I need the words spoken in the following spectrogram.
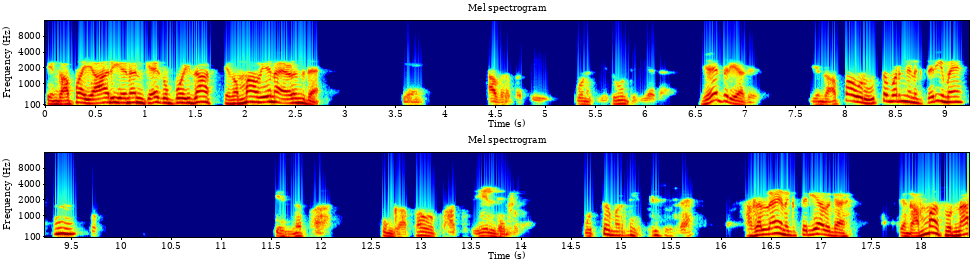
எங்க அப்பா யாரு என்னன்னு கேட்க போய் தான் எங்க அம்மாவையே நான் இழந்துட்டேன். அவரை பத்தி உனக்கு எதுவும் தெரியாதா? ஏன் தெரியாது? எங்க அப்பா ஒரு உத்தமர்னு எனக்கு தெரியுமே. என்னப்பா உங்க அப்பாவை பார்த்ததே இல்லைங்க. உத்தமர்னு எப்படி சொல்ற? அதெல்லாம் எனக்கு தெரியாதுங்க. எங்க அம்மா சொன்னா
